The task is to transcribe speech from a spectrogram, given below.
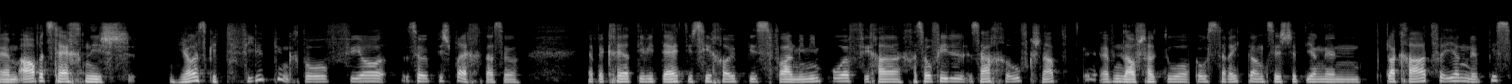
Ähm, arbeitstechnisch, ja, es gibt viele Punkte, die für so etwas sprechen. Also, eben Kreativität ist sicher etwas, vor allem in meinem Beruf. Ich habe, habe so viele Sachen aufgeschnappt. Eben laufst halt durch Costa Rica und siehst dort irgendein Plakat für irgendetwas.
